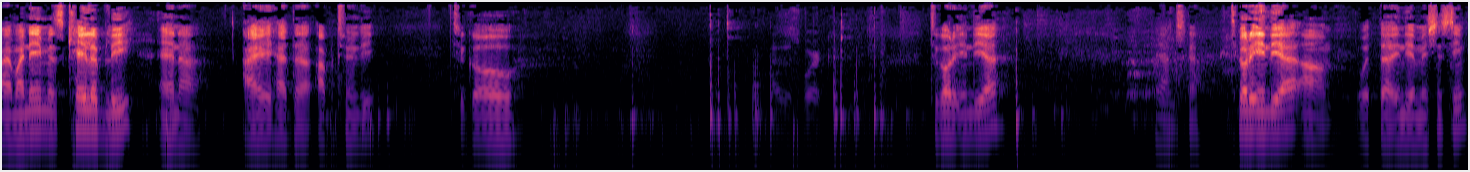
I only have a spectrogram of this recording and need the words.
Uh, my name is Caleb Lee, and uh, I had the opportunity to go. How does this work? To go to India. Yeah, I'm just gonna to go to India um, with the India missions team,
